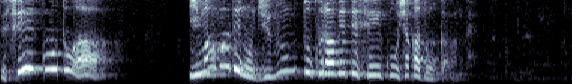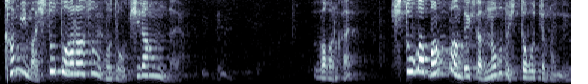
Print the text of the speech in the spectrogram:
で成功とは今までの自分と比べて成功者かどうかなんだよ。神は人と争うことを嫌うんだよ。わかるかい？人がバンバンできたらそんなこと知ったこっちゃないんだよ。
